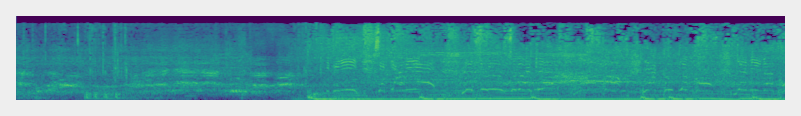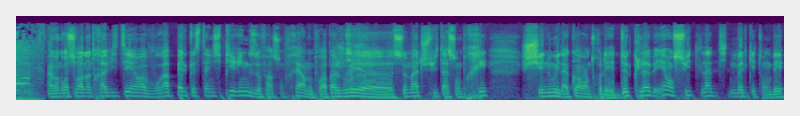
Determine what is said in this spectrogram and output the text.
C'est Avant de recevoir notre invité, on vous rappelle que Stein Spearings, enfin son frère, ne pourra pas jouer euh, ce match suite à son prêt chez nous et l'accord entre les deux clubs. Et ensuite, la petite nouvelle qui est tombée.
